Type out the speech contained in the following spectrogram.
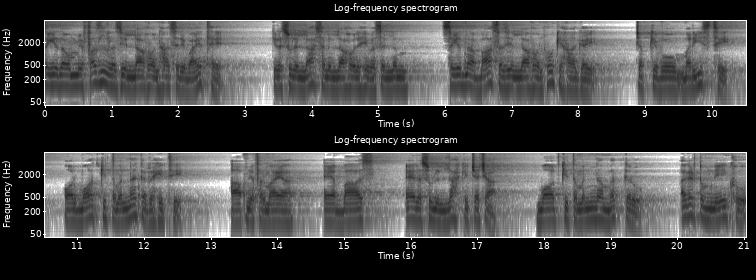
سیدہ ام فضل رضی اللہ عنہ سے روایت ہے کہ رسول اللہ صلی اللہ علیہ وسلم سیدنا عباس رضی اللہ عنہ کے ہاں گئے، جبکہ وہ مریض تھے اور موت کی تمنا کر رہے تھے۔ آپ نے فرمایا، اے عباس، اے رسول اللہ کے چچا، موت کی تمنا مت کرو۔ اگر تم نیک ہو،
